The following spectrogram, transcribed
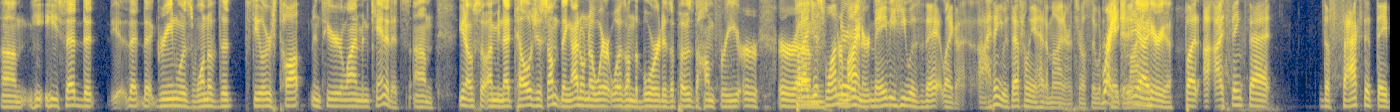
um, he he said that that that Green was one of the Steelers' top interior lineman candidates. Um, you know, so I mean that tells you something. I don't know where it was on the board as opposed to Humphrey or or. But um, I just wonder if maybe he was there. Like I- think he was definitely ahead of Meinerz, or else they would have Right, taken. yeah, I hear you. But I, I think that the fact that they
